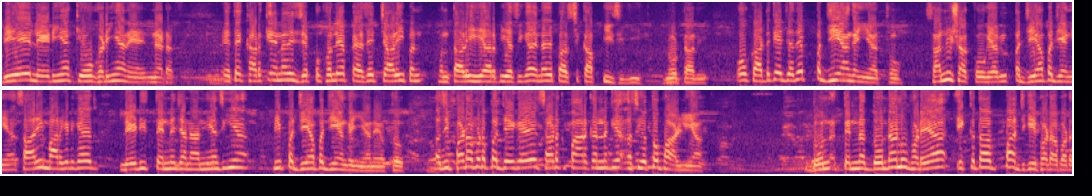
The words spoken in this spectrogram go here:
ਵੀ ਇਹ ਲੇਡੀਆਂ ਕਿਉਂ ਖੜੀਆਂ ਨੇ ਨਟ। ਇੱਥੇ ਖੜ ਕੇ ਇਹਨਾਂ ਦੀ ਜਿੱਪ ਖੋਲਿਆ ਪੈਸੇ 40 ਪੰ- 45000 ਰੁਪਇਆ ਸੀਗਾ ਇਹਨਾਂ ਦੇ ਪਰਸ 'ਚ ਕਾਪੀ ਸੀਗੀ ਨੋਟਾਂ ਦੀ। ਉਹ ਕੱਢ ਕੇ ਜਦੇ ਭੱਜੀਆਂ ਗਈਆਂ ਇੱਥੋਂ। ਸਾਨੂੰ ਸ਼ੱਕ ਹੋ ਗਿਆ ਵੀ ਭੱਜੀਆਂ ਭੱਜੀਆਂ ਗਈਆਂ। ਸਾਰੀ ਮਾਰਕੀਟ ਗਏ ਲੇਡੀਜ਼ ਤਿੰਨ ਜਨਾਨੀਆਂ ਸੀਗੀਆਂ ਵੀ ਭੱਜੀਆਂ ਭੱਜੀਆਂ ਗਈਆਂ ਨੇ ਉੱਥੋਂ। ਅਸੀਂ ਫਟਾਫਟ ਭੱਜੇ ਗਏ, ਸੜਕ ਪਾਰ ਕਰਨ ਲੱਗੇ, ਅਸੀਂ ਉੱਥੋਂ ਫੜ ਲੀਆਂ ਦੋਨ, ਤਿੰਨ ਦੋਨਾਂ ਨੂੰ ਫੜਿਆ, ਇੱਕ ਤਾਂ ਭੱਜ ਗਈ ਫਟਾਫਟ।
